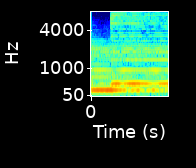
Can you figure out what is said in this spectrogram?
Música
